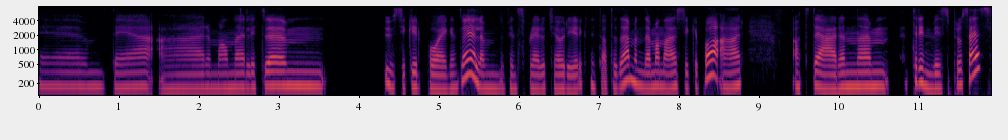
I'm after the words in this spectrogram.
det er man litt um, usikker på, egentlig. Eller det finnes flere teorier knytta til det. Men det man er sikker på, er at det er en um, trinnvis prosess.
